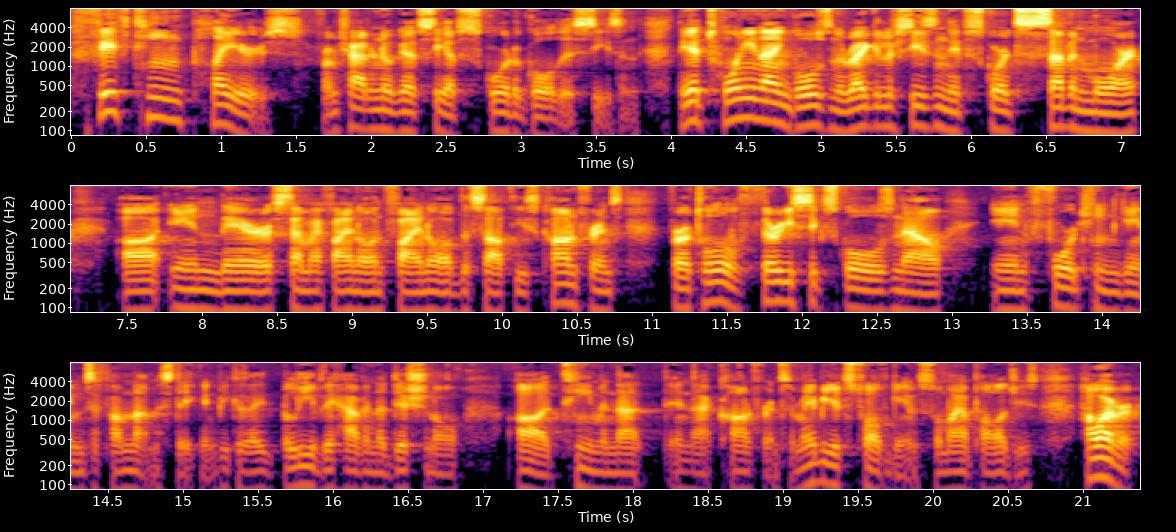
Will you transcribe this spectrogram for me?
15 players from Chattanooga FC have scored a goal this season. They had 29 goals in the regular season. They've scored seven more uh, in their semifinal and final of the Southeast Conference for a total of 36 goals now in 14 games, if I'm not mistaken, because I believe they have an additional uh, team in that in that conference, or maybe it's 12 games. So my apologies. However,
